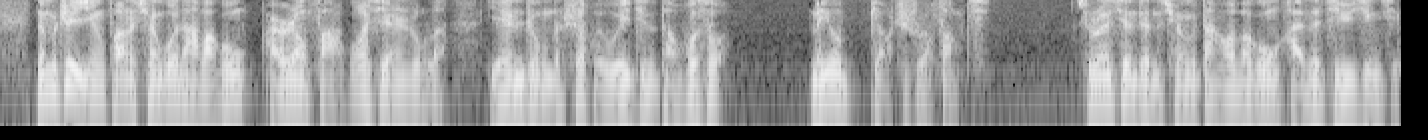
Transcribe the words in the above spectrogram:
那么这引发了全国大罢工，而让法国陷入了严重的社会危机的导火索，没有表示说要放弃。虽然现在的全国大罢工还在继续进行，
